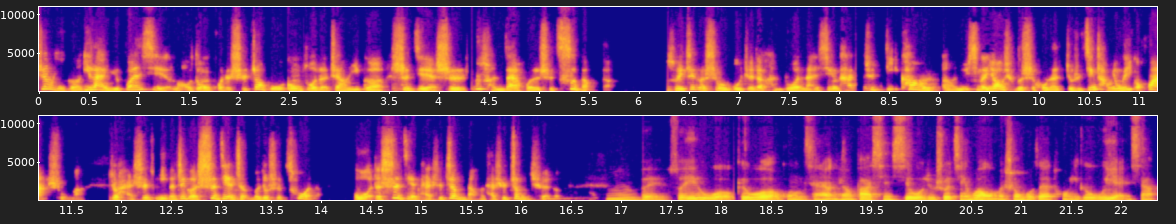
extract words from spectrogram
这样一个依赖于关系、劳动或者是照顾工作的这样一个世界是不存在或者是次等的。所以这个是我我觉得很多男性他去抵抗呃女性的要求的时候呢，就是经常用的一个话术嘛，就还是你的这个世界整个就是错的，我的世界才是正当的，才是正确的。嗯，对。所以我给我老公前两天发信息，我就说，尽管我们生活在同一个屋檐下，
